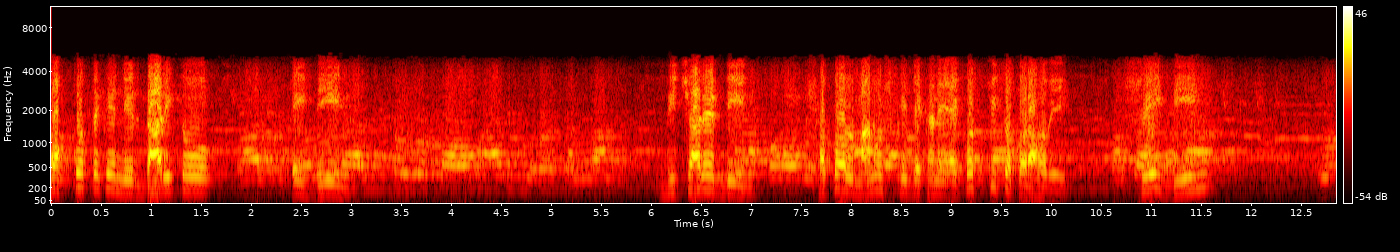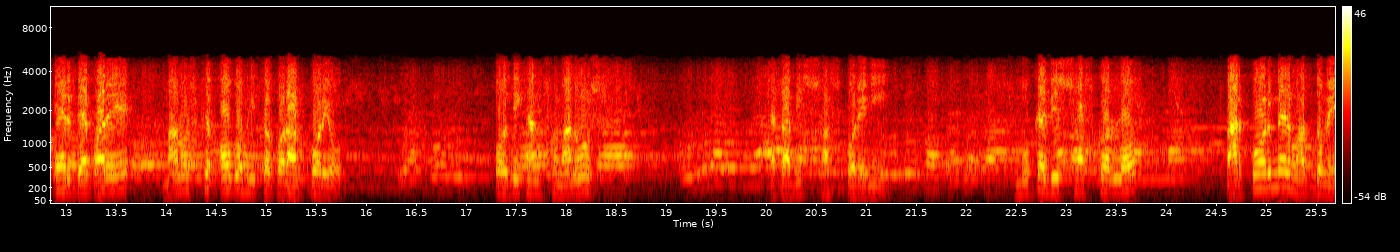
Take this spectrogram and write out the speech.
পক্ষ থেকে নির্ধারিত এই দিন, বিচারের দিন, সকল মানুষকে যেখানে একত্রিত করা হবে, সেই দিন এর ব্যাপারে মানুষকে অবহিত করার পরেও অধিকাংশ মানুষ এটা বিশ্বাস করেনি। মুখে বিশ্বাস করল তার কর্মের মাধ্যমে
